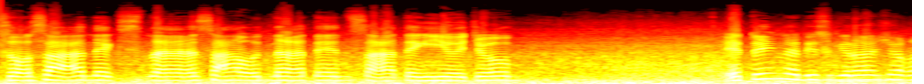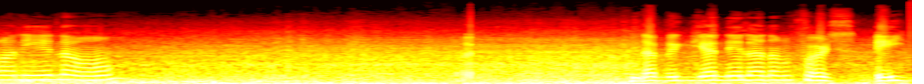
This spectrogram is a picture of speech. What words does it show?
so sa next na sahod natin sa ating YouTube. Ito yung nadisgrasya kanina oh. Nabigyan nila ng first aid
